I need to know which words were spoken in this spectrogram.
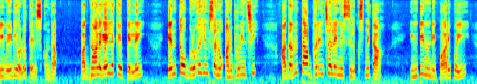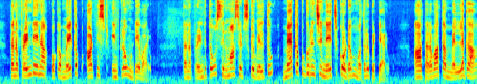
ఈ వీడియోలో తెలుసుకుందాం. పద్నాలుగేళ్ళకే పెళ్ళై ఎంతో గృహహింసను అనుభవించి అదంతా భరించలేని సిల్క్ స్మిత ఇంటి నుండి పారిపోయి తన ఫ్రెండైన ఒక మేకప్ ఆర్టిస్ట్ ఇంట్లో ఉండేవారు. తన ఫ్రెండ్తో సినిమా సెట్స్కు వెళ్తూ మేకప్ గురించి నేర్చుకోవడం మొదలుపెట్టారు. ఆ తర్వాత మెల్లగా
